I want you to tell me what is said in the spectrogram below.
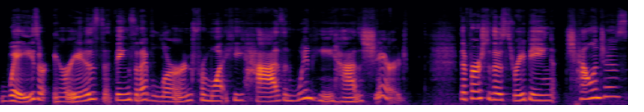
ways or areas, things that I've learned from what he has and when he has shared. The first of those three being challenges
